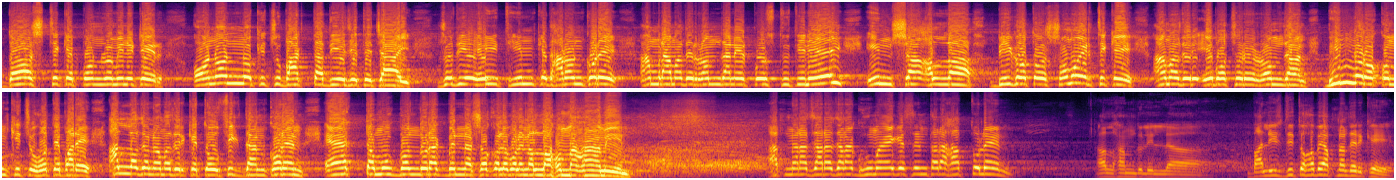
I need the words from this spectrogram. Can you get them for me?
দশ থেকে পনেরো মিনিটের অনন্য কিছু বার্তা দিয়ে যেতে চাই। যদি এই থিমকে ধারণ করে আমরা আমাদের রমজানের প্রস্তুতি নেই ইনশা আল্লাহ বিগত সময়ের থেকে আমাদের এবছরের রমজান ভিন্ন রকম কিছু হতে পারে। আল্লাহ যেন আমাদেরকে তৌফিক দান করেন। একটা মুখ বন্ধ রাখবেন না, সকলে বলেন আল্লাহ আমিন। আপনারা যারা যারা ঘুমায় গেছেন, তারা হাত তোলেন। আলহামদুলিল্লাহ। বালিশ দিতে হবে আপনাদেরকে।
